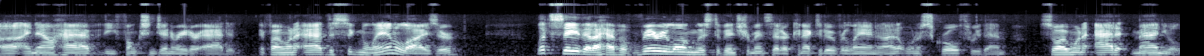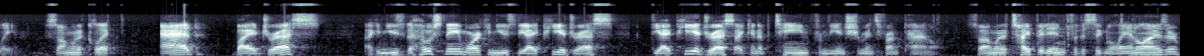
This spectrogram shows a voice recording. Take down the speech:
Uh, I now have the function generator added. If I want to add the signal analyzer, let's say that I have a very long list of instruments that are connected over LAN and I don't want to scroll through them. So I want to add it manually. So I'm going to click add by address. I can use the host name or I can use the IP address. The IP address I can obtain from the instrument's front panel. So I'm going to type it in for the signal analyzer.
